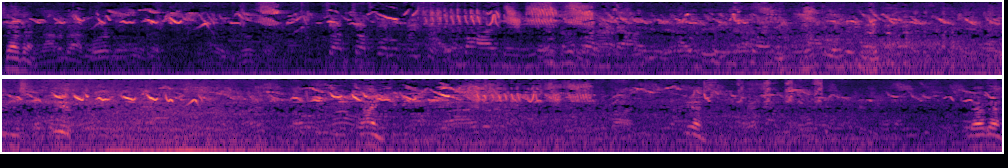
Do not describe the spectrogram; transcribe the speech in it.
Seven. Eight. Nine. Ten. लगन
